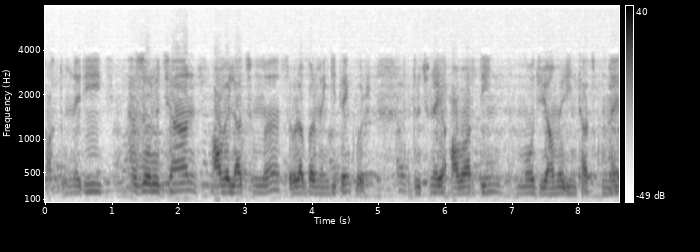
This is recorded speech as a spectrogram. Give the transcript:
խախտումների հզորության ավելացումը, սովորաբար մենք գիտենք, որ ընտրությունների ավարտին մոտ ժամերի ընթացքում է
